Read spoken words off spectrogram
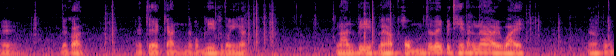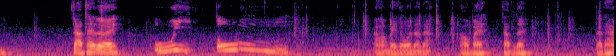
เออ เดี๋ยวก่อน เดี๋ยวเจอกัน เดี๋ยวผมรีบไปตรงนี้กัน งานรีบนะครับ ผมจะได้ไปเทสข้างหน้าไวๆนะครับผม จัดให้เลย อุ้ยตุ้ม เอาไม่โดนอะนะ เอาไปจัดเลย จัดให้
